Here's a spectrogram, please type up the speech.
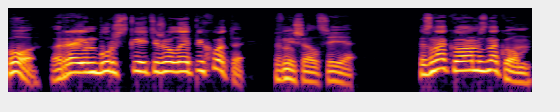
«О, Рейнбургская тяжелая пехота!» — вмешался я. «Знаком, знаком.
